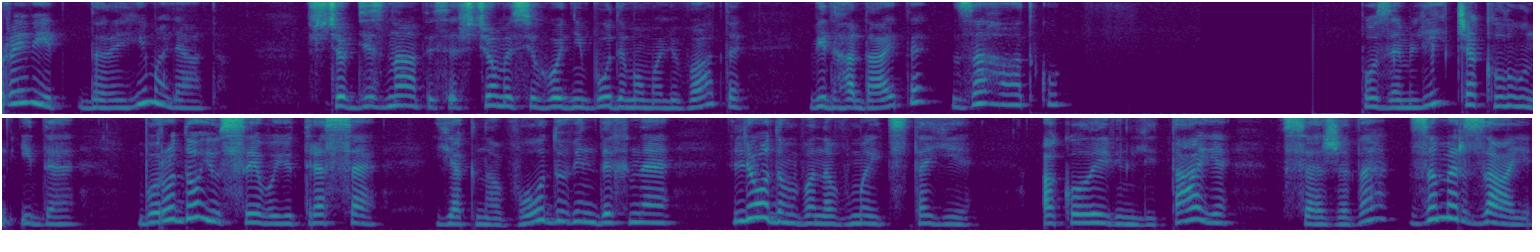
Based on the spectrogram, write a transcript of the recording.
Привіт, дорогі малята! Щоб дізнатися, що ми сьогодні будемо малювати, відгадайте загадку. По землі чаклун іде, бородою сивою трясе, як на воду він дихне, льодом вона вмить стає, а коли він літає, все живе, замерзає.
